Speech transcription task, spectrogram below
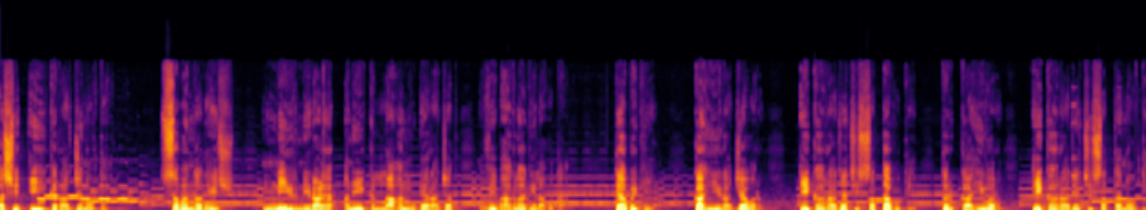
असे एक राज्य नव्हते. सबंध देश निरनिराळ्या अनेक लहान मोठ्या राज्यात विभागला गेला होता. त्यापैकी काही राज्यावर एका राजाची सत्ता होती तर काहीवर एका राजाची सत्ता नव्हती.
